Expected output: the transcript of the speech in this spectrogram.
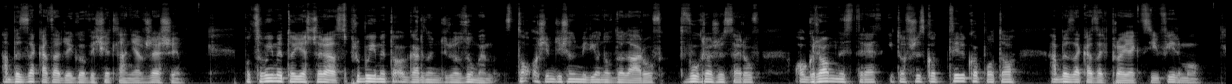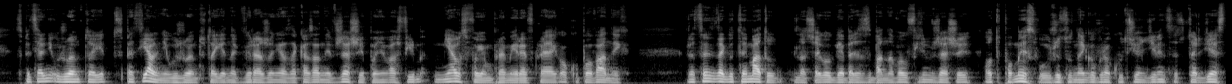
aby zakazać jego wyświetlania w Rzeszy. Podsumujmy to jeszcze raz, spróbujmy to ogarnąć rozumem. 180 milionów dolarów, dwóch reżyserów, ogromny stres i to wszystko tylko po to, aby zakazać projekcji filmu. Specjalnie użyłem tutaj, specjalnie użyłem tutaj jednak wyrażenia zakazany w Rzeszy, ponieważ film miał swoją premierę w krajach okupowanych. Wracając tak do tematu, dlaczego Goebbels zbanował film Rzeszy, od pomysłu rzuconego w roku 1940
